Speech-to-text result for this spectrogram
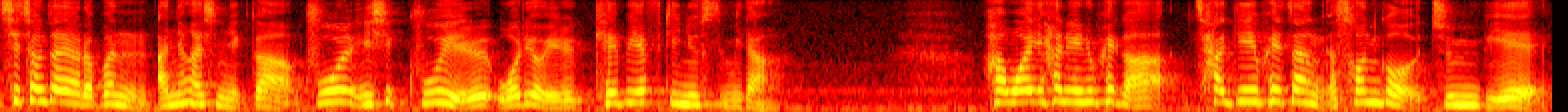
시청자 여러분 안녕하십니까? 9월 29일 월요일 KBFT 뉴스입니다. 하와이 한인회가 차기 회장 선거 준비에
